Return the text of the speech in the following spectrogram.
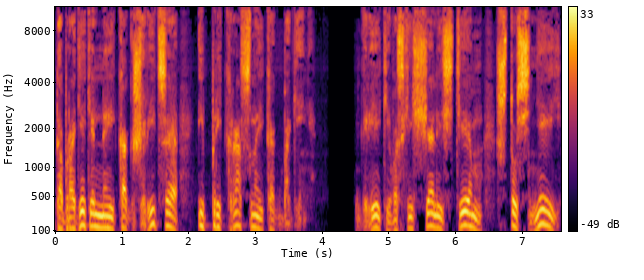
добродетельной, как жрица, и прекрасной, как богиня. Греки восхищались тем, что с ней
